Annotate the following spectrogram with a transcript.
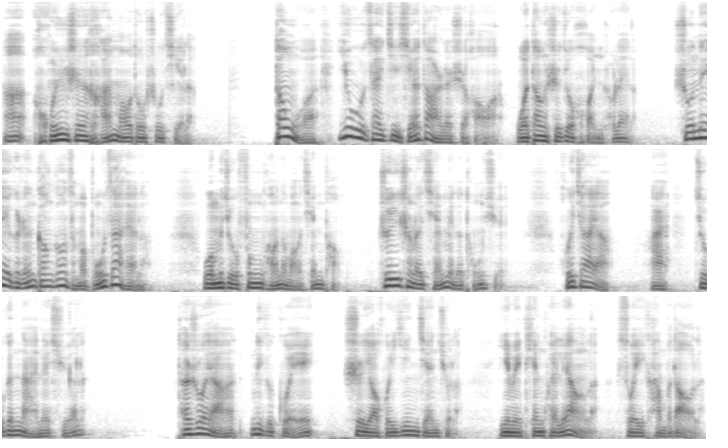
啊，浑身汗毛都竖起了。当我又在系鞋带的时候啊，我当时就混出来了，说那个人刚刚怎么不在了？我们就疯狂的往前跑，追上了前面的同学。回家呀，哎，就跟奶奶学了。他说呀，那个鬼是要回阴间去了，因为天快亮了，所以看不到了。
